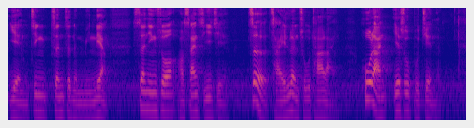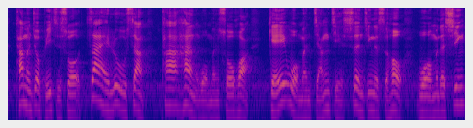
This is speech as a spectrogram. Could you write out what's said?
眼睛真正的明亮。声音说：“哦，三十一节，这才认出他来。”忽然，耶稣不见了。他们就彼此说：“在路上，他和我们说话，给我们讲解圣经的时候，我们的心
